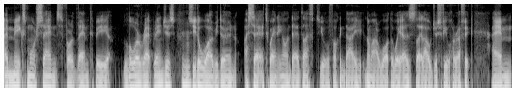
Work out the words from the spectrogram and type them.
it makes more sense for them to be lower rep ranges. Mhm. So you don't want to be doing a set of 20 on deadlift. You'll fucking die no matter what the weight is. Like that will just feel horrific. Um,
